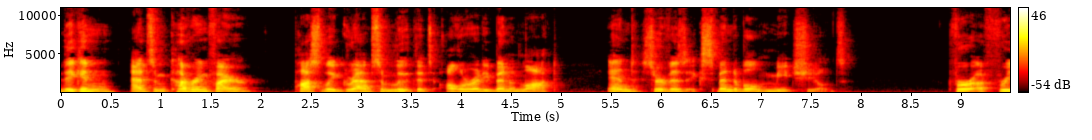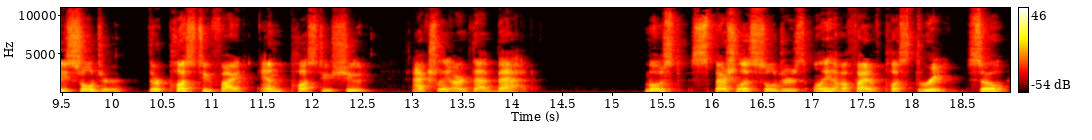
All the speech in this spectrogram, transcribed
They can add some covering fire, possibly grab some loot that's already been unlocked, and serve as expendable meat shields. For a free soldier, their plus 2 fight and plus 2 shoot actually aren't that bad. Most specialist soldiers only have a fight of plus 3, so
